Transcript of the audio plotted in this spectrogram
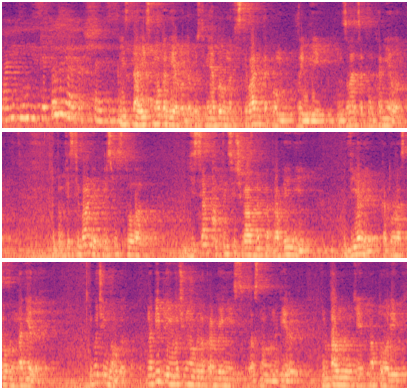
молитвы индийские тоже вера, как считается? Есть, да, есть много вер. Вот, допустим, я был на фестивале таком в Индии, называется Кумхамела. Этом фестивале присутствовало десятки тысяч разных направлений веры, которые основаны на ведах. Их очень много. На Библии очень много направлений основано веры. На Талмуде, на Торе.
